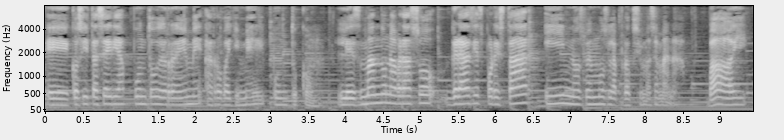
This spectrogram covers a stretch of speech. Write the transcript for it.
eh, cositaseria.grm.gmail.com. Les mando un abrazo, gracias por estar y nos vemos la próxima semana. Bye.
